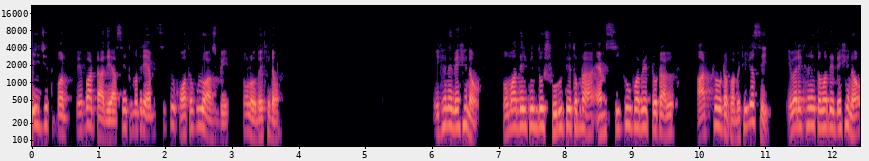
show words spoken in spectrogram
এই যে তোমার পেপারটা যে আছে, তোমাদের এমসিকিউ কতগুলো আসবে? চলো দেখে নাও। এখানে দেখে নাও। তোমাদের কিন্তু শুরুতে তোমরা এমসিকিউ পাবে টোটাল আঠেরোটা পাবে, ঠিক আছে? এবার এখানে তোমাদের দেখে নাও।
